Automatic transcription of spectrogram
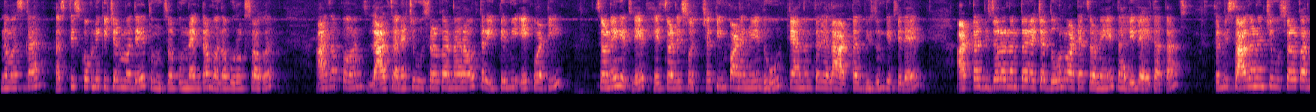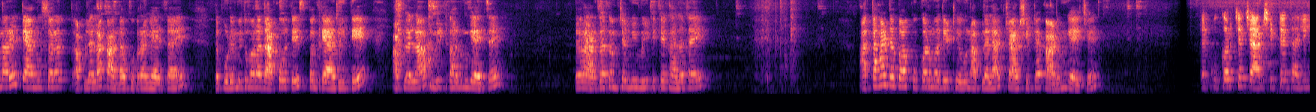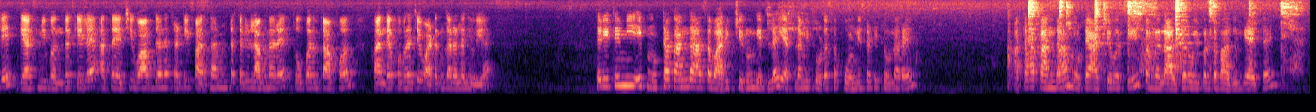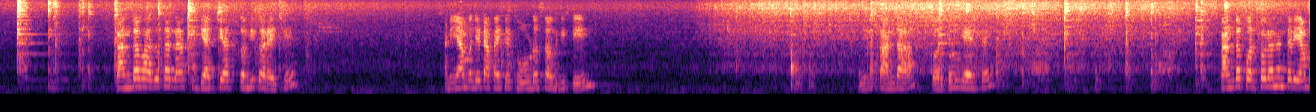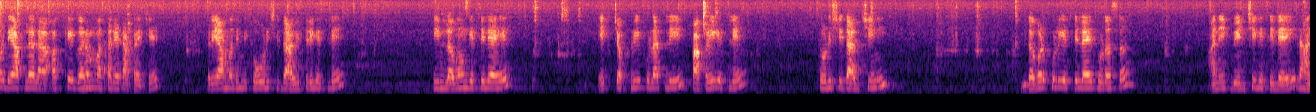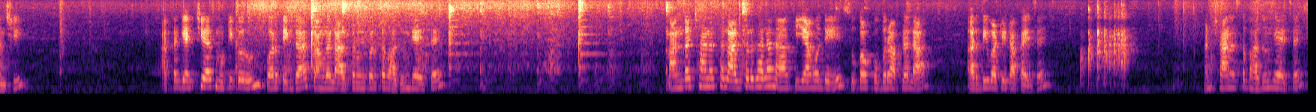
नमस्कार हस्तीस कोकणी किचनमध्ये तुमचं पुन्हा एकदा मनपूर्वक स्वागत. आज आपण लाल चण्याची उसळ करणार आहोत तर इथे मी एक वाटी चणे घेतलेत. हे चणे स्वच्छ तीन पाण्याने धुवून त्यानंतर याला आठ तास भिजून घेतलेले आहे. आठ तास भिजवल्यानंतर याच्या दोन वाट्या चणे झालेले आहेत आता. तर मी सहा जणांची उसळ करणार आहे त्यानुसारच आपल्याला कांदा खोबरा घ्यायचा आहे. तर पुढे मी तुम्हाला दाखवतेच पण त्याआधी इथे आपल्याला मीठ घालून घ्यायचं आहे तर अर्धा चमचा मी मीठ इथे घालत आहे. आता हा डबा कुकरमध्ये ठेवून आपल्याला चार शिट्ट्या काढून घ्यायचे. तर कुकरच्या चार शिट्ट्या झालेल्या आहेत. गॅस मी बंद केलाय. आता याची वाफ जाण्यासाठी पाच दहा मिनटं तरी लागणार आहे तोपर्यंत आपण कांद्या खोबऱ्याचे वाटण करायला घेऊया. तर इथे मी एक मोठा कांदा असा बारीक चिरून घेतला यातला मी थोडासा फोडणीसाठी ठेवणार आहे. आता हा कांदा मोठ्या आचेवरती चांगला लालसर होईपर्यंत भाजून घ्यायचा आहे. कांदा भाजत आला की गॅसची आज कमी करायचे आणि यामध्ये टाकायचं थोडंसं अगदी तेल. आणि कांदा परतून घ्यायचा आहे. कांदा परतवल्यानंतर यामध्ये आपल्याला अख्खे गरम मसाले टाकायचे तर यामध्ये मी थोडीशी जावित्री घेतली तीन लवंग घेतलेले आहेत. एक चक्री फुलातली पाकळी घेतली थोडीशी दालचिनी. दगडफूल घेतलेलं आहे थोडंसं. आणि एक वेलची घेतलेली आहे लहानशी. आता गॅसची आज मोठी करून परत एकदा चांगला लालसर होईपर्यंत भाजून घ्यायचं आहे कांदा छान असा लालसर झाला ना की यामध्ये सुका खोबरं आपल्याला अर्धी वाटी टाकायचं आहे आणि छान असं भाजून घ्यायचं आहे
